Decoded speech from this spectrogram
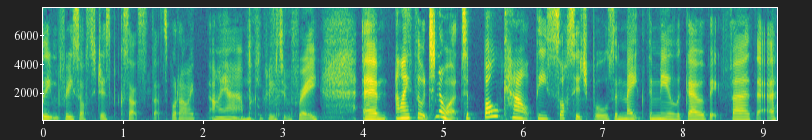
gluten free sausages because that's that's what I, I am gluten free. Um, and I thought, "Do you know what? To bulk out these sausage balls and make the meal go a bit further,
